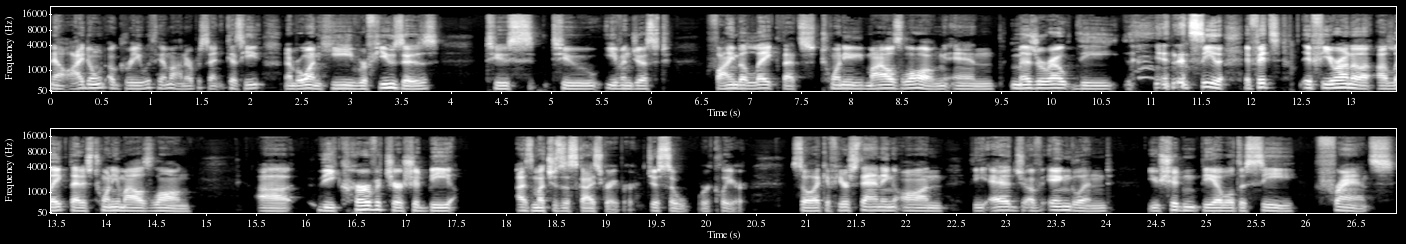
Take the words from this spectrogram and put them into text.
Now, I don't agree with him 100 percent because he number one he refuses to to even just find a lake that's 20 miles long and measure out the and see if it's if you're on a, a lake that is 20 miles long uh the curvature should be as much as a skyscraper just so we're clear so like if you're standing on the edge of england you shouldn't be able to see france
